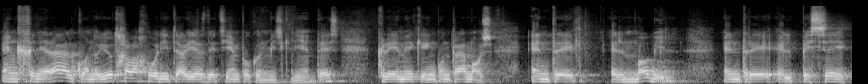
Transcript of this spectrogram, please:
En general, cuando yo trabajo auditorías de tiempo con mis clientes, créeme que encontramos entre el móvil, entre el PC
